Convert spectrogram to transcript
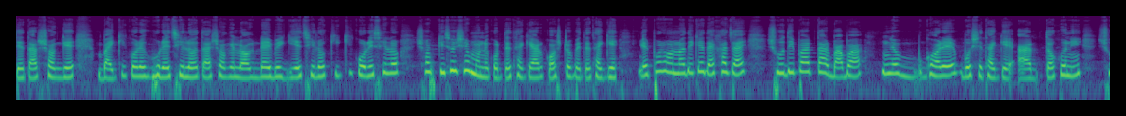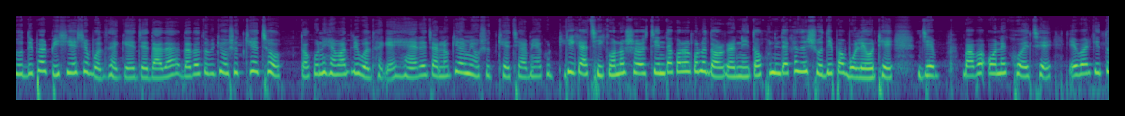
যে তার সঙ্গে বাইকে করে ঘুরেছিল, তার সঙ্গে লং ড্রাইভে গিয়েছিল, কি কি করেছিল সব কিছুই সে মনে করতে থাকে আর কষ্ট পেতে থাকে। এরপর অন্যদিকে দেখা যায় সুদীপার তার বাবা ঘরে বসে থাকে আর তখনই সুদীপার পিসি এসে বলতে থাকে যে, দাদা দাদা তুমি কি ওষুধ খেয়েছো? তখনই হেমাদ্রি বলতে থাকে হ্যাঁ রে, জানো কি আমি ওষুধ খেয়েছি, আমি এখন ঠিক আছি, কোনো চিন্তা করার কোনো দরকার নেই, তখনই দেখা যায় সুদীপা বলে ওঠে যে, বাবা, অনেক হয়েছে, এবার কিন্তু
